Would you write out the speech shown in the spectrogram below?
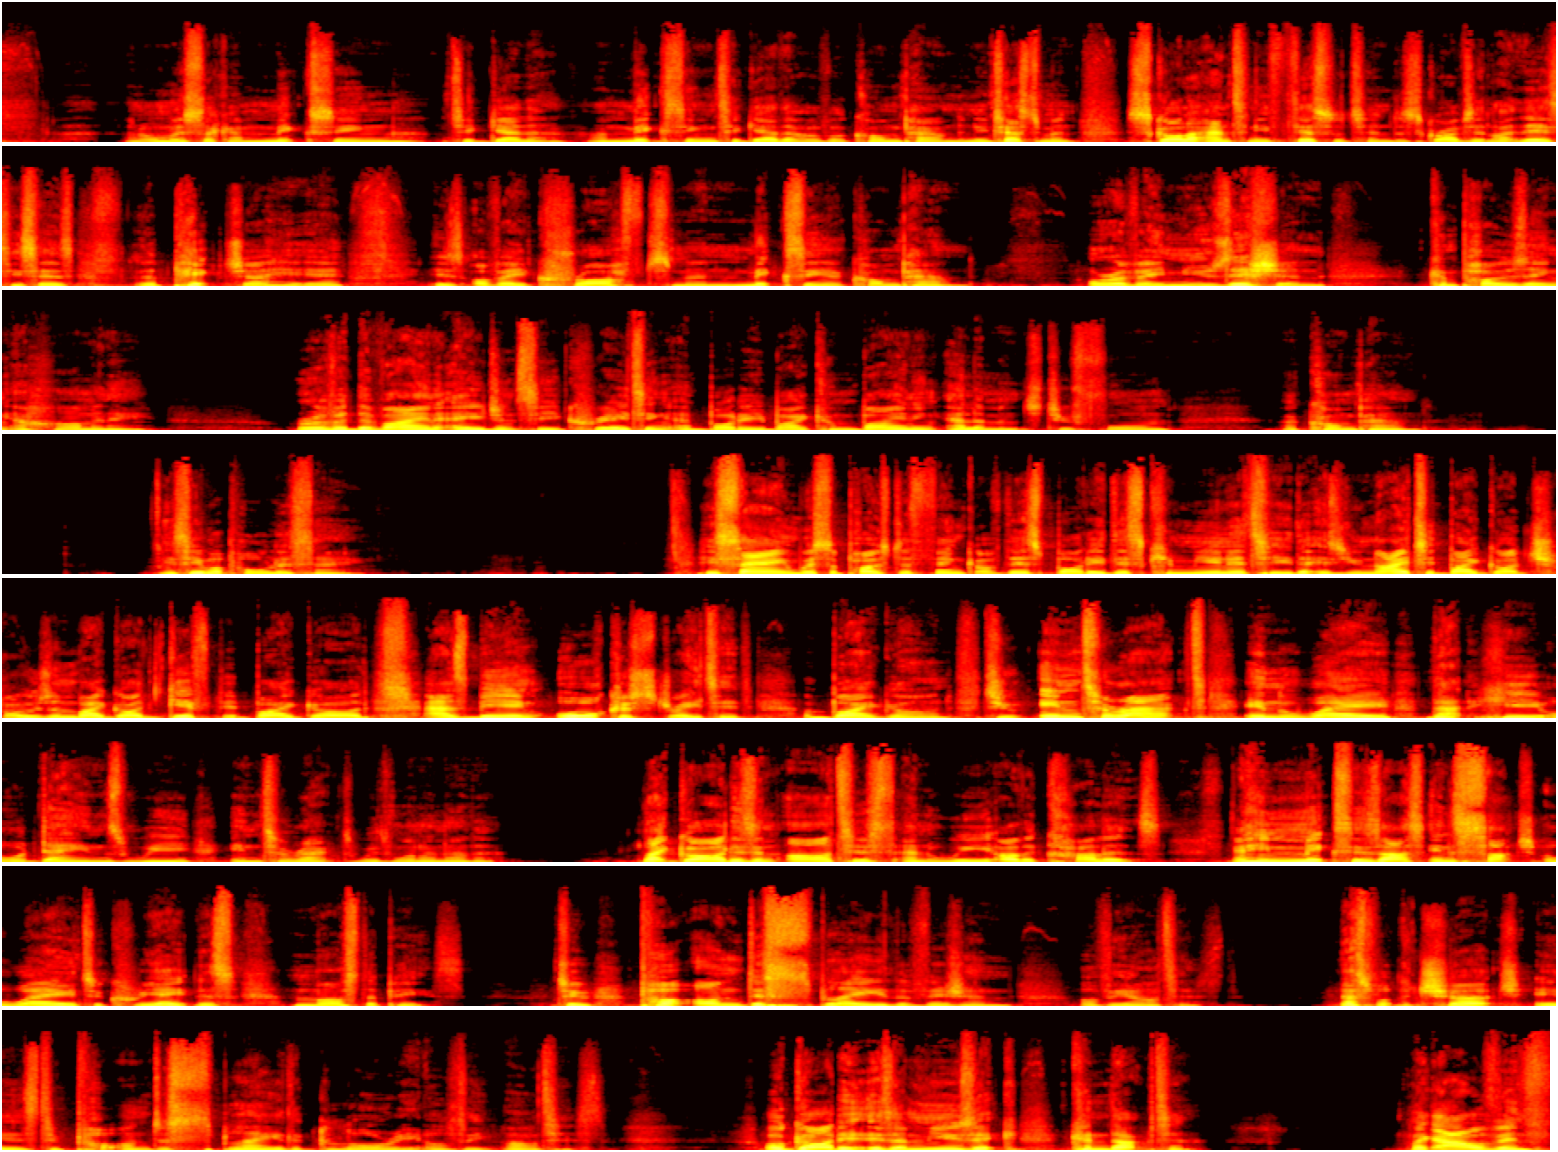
an almost like a mixing together, a mixing together of a compound. The New Testament scholar Anthony Thiselton describes it like this. He says, The picture here is of a craftsman mixing a compound, or of a musician composing a harmony or of a divine agency creating a body by combining elements to form a compound. You see what Paul is saying? He's saying we're supposed to think of this body, this community that is united by God, chosen by God, gifted by God, as being orchestrated by God to interact in the way that He ordains we interact with one another. Like God is an artist and we are the colors. And He mixes us in such a way to create this masterpiece, to put on display the vision of the artist. That's what the church is, to put on display the glory of the artist. Or God is a music conductor, like Alvin.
